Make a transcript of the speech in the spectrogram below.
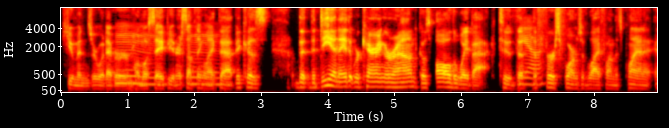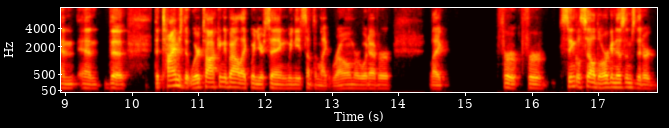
humans or whatever, Homo Mm, sapien or something like mm. that, because the, the DNA that we're carrying around goes all the way back to the, Yeah. the first forms of life on this planet. And and the the times that we're talking about, like when you're saying we need something like Rome or whatever, like for for single-celled organisms that are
